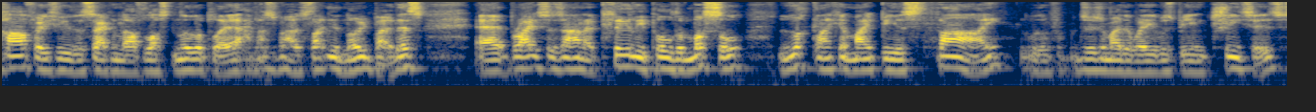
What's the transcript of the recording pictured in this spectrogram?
halfway through the second half lost another player. I have slightly annoyed by this. Uh, Bryce Hosannah clearly pulled a muscle, looked like it might be his thigh, judging by the way he was being treated.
